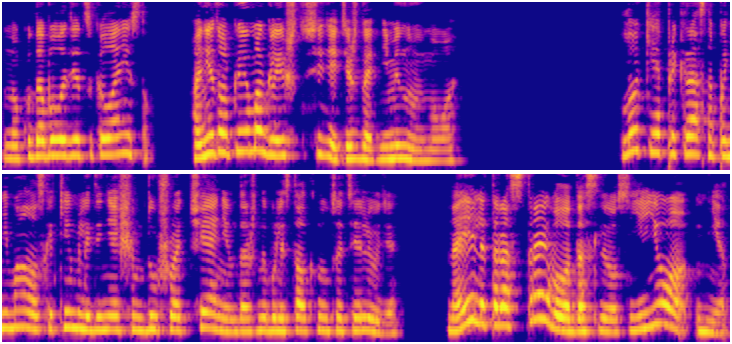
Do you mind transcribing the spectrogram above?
Но куда было деться колонистам? Они только и могли что сидеть и ждать неминуемого. Локия прекрасно понимала, с каким леденящим душу отчаянием должны были столкнуться те люди. Наэль это расстраивало до слез, ее нет.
